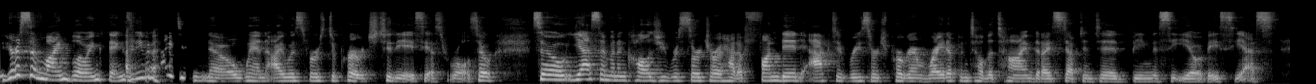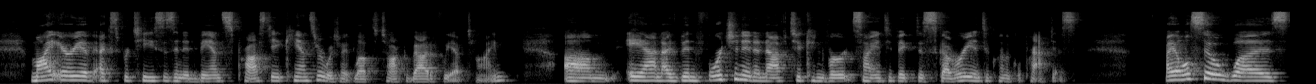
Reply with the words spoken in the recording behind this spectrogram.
here's some mind blowing things that even I didn't know when I was first approached to the ACS role. So so yes, I'm an oncology researcher. I had a funded active research program right up until the time that I stepped into being the CEO of ACS. My area of expertise is in advanced prostate cancer, which I'd love to talk about if we have time. Um, and I've been fortunate enough to convert scientific discovery into clinical practice. I also was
